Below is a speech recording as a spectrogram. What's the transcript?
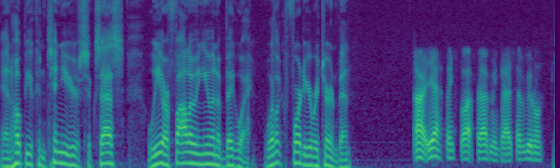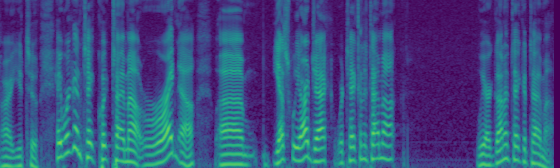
and hope you continue your success. We are following you in a big way. We're looking forward to your return, Ben. All right, yeah. Thanks a lot for having me, guys. Have a good one. All right, you too. Hey, we're going to take a quick time out right now. Um, yes, we are, Jack. We're taking a time out. We are going to take a time out.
